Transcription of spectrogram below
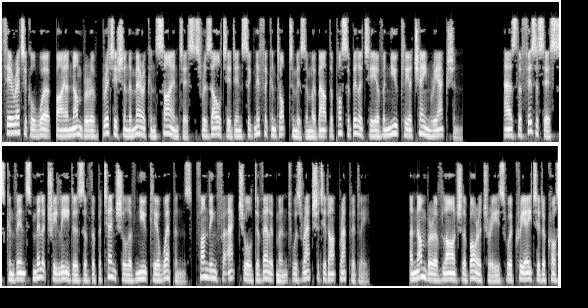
Theoretical work by a number of British and American scientists resulted in significant optimism about the possibility of a nuclear chain reaction. As the physicists convinced military leaders of the potential of nuclear weapons, funding for actual development was ratcheted up rapidly. A number of large laboratories were created across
